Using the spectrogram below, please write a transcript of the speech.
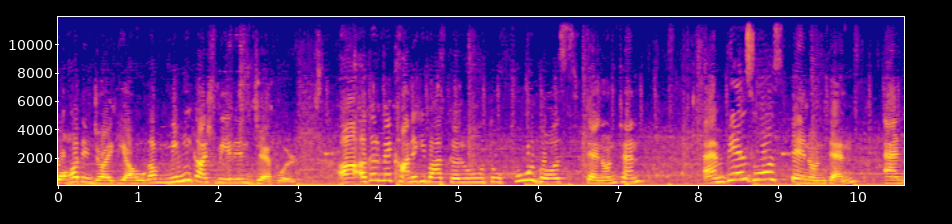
बहुत एंजॉय किया होगा मिनी कश्मीर इन जयपुर अगर मैं खाने की बात करूँ तो food was ten on ten ambience was ten on ten and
